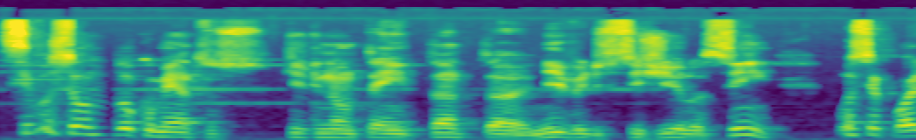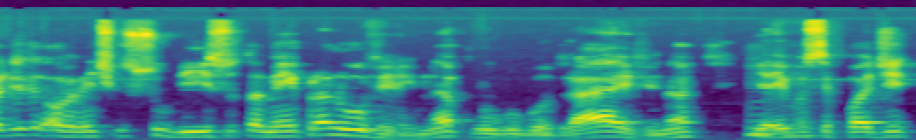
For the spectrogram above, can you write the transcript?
Se você são documentos que não tem tanto nível de sigilo assim, você pode, obviamente, subir isso também para a nuvem, né? para o Google Drive, né? Uhum. E aí uhum. você pode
